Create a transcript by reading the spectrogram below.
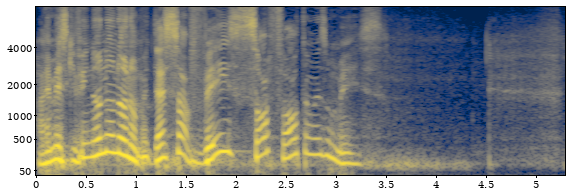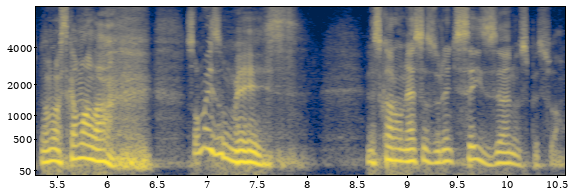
Aí mês que vem, não, não, não, não, mas dessa vez só falta mais um mês. Não, mas calma lá, só mais um mês. Eles ficaram nessas durante seis anos, pessoal.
